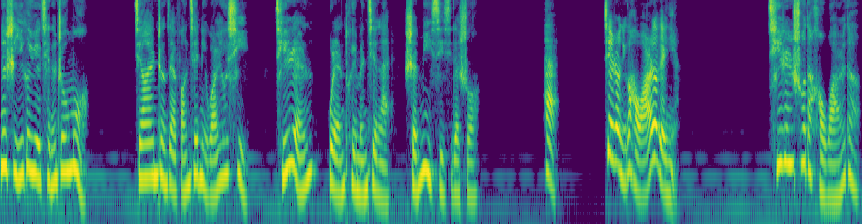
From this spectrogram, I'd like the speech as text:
那是一个月前的周末，江安正在房间里玩游戏，齐人忽然推门进来，神秘兮兮的说：“嗨，介绍你个好玩的给你。”齐人说的好玩的，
